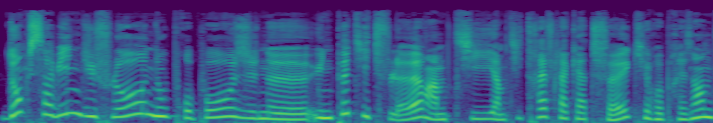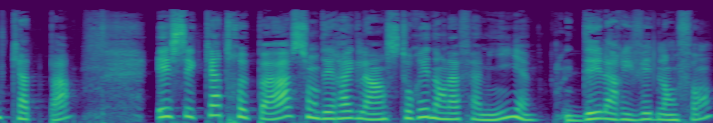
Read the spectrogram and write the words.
Donc Sabine Duflo nous propose une, une petite fleur, un petit un petit trèfle à quatre feuilles qui représente quatre pas. Et ces quatre pas sont des règles à instaurer dans la famille dès l'arrivée de l'enfant.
